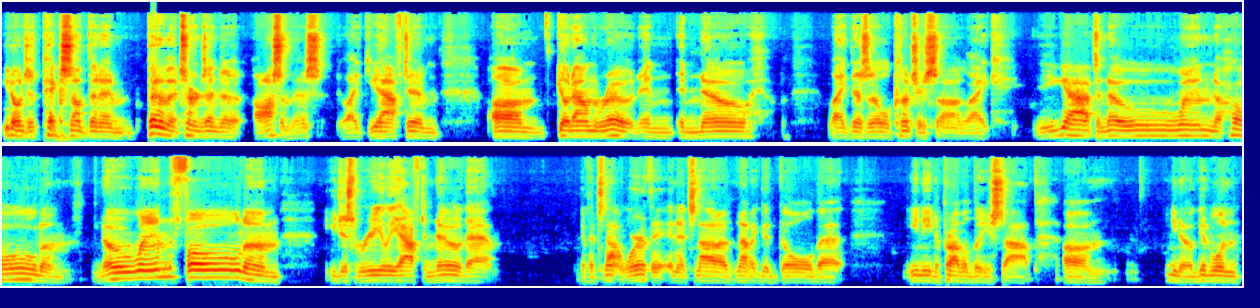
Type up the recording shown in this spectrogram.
you don't just pick something and boom, it turns into awesomeness. Like you have to um, go down the road and and know. Like there's an old country song like you got to know when to hold them, know when to fold them. You just really have to know that if it's not worth it and it's not a not a good goal, that you need to probably stop. Um, you know, a good one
